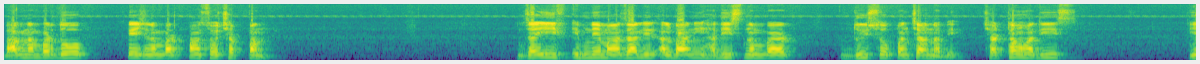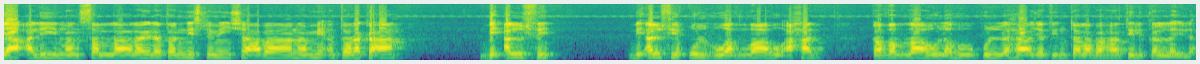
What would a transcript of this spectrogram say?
भाग नंबर दो, पेज नंबर पाँच सौ छप्पन। ज़यीफ़ इब्न माजा अलबानी, हदीस नंबर दो सौ पंचानबे छठों हदीस, या अली मन सल्लल्लाहु मिन शाबान मिअत रकअ, बिअल्फ बिअल्फ तलबहा तिलकल लैला।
